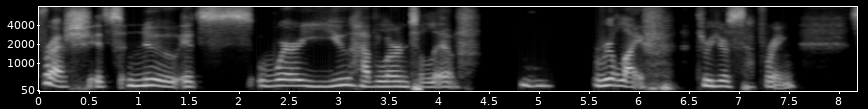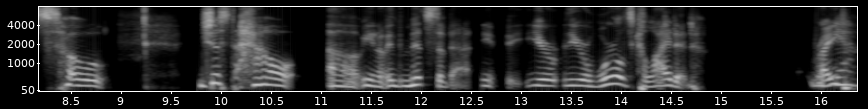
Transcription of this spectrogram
fresh, it's new, it's where you have learned to live mm-hmm. real life through your suffering. So, just how uh, you know, in the midst of that, your your worlds collided, right? Yeah.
